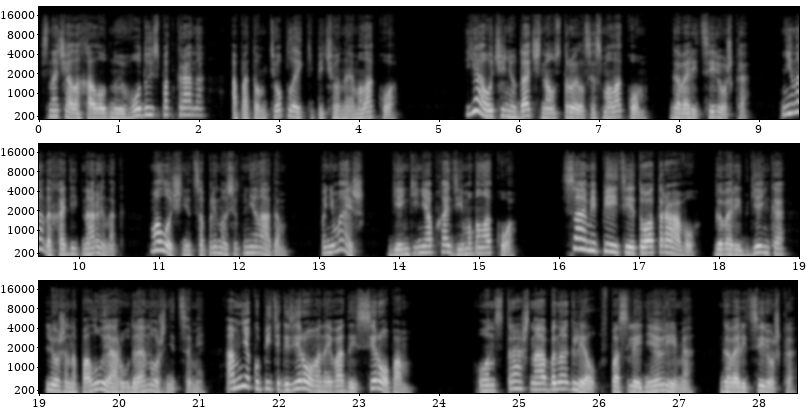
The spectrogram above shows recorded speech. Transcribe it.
Сначала холодную воду из-под крана, а потом теплое кипяченое молоко. «Я очень удачно устроился с молоком», — говорит Сережка. «Не надо ходить на рынок. Молочница приносит мне на дом. Понимаешь, Геньке необходимо молоко». «Сами пейте эту отраву», — говорит Генька, лежа на полу и орудуя ножницами. «А мне купите газированной воды с сиропом». «Он страшно обнаглел в последнее время», — говорит Сережка.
